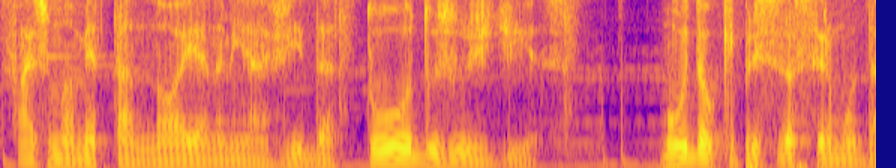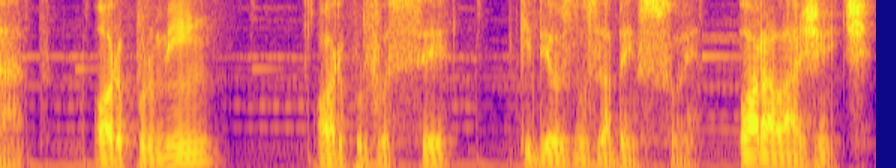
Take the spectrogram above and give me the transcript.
faz uma metanoia na minha vida todos os dias. Muda o que precisa ser mudado. Oro por mim, oro por você, que Deus nos abençoe. Bora lá, gente.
